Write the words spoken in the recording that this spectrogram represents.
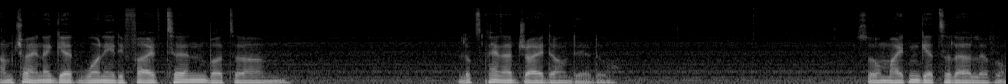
I'm trying to get 185.10 but um, looks kind of dry down there though. So mightn't get to that level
